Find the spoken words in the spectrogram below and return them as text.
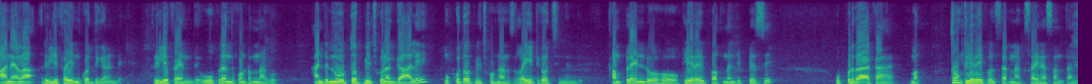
ఆ నెల రిలీఫ్ అయింది కొద్దిగానండి. రిలీఫ్ అయింది ఊపిరి అందుకుంటుంది నాకు. అంటే నోటితో పీల్చుకున్న గాలి ముక్కుతో పీల్చుకుంటున్నాను. లైట్గా వచ్చిందండి. కంప్లైంట్ ఓహో క్లియర్ అయిపోతుందని చెప్పేసి ఇప్పుడు దాకా మొత్తం క్లియర్ అయిపోయింది సార్ నాకు సైనస్ అంతాని.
